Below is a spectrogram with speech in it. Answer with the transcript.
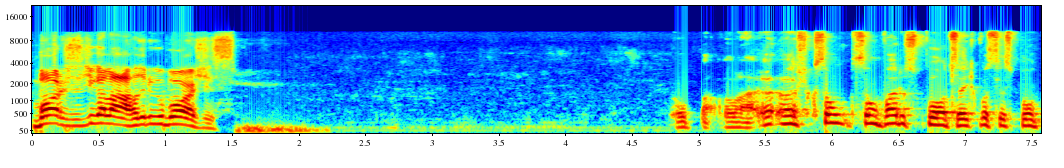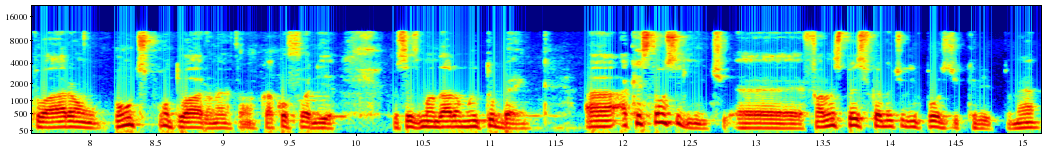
Borges, diga lá, Rodrigo Borges. Opa, vamos lá. Eu acho que são, são vários pontos aí que vocês pontuaram, pontos pontuaram, né? Então, cacofonia. Vocês mandaram muito bem. A questão é a seguinte, é, falando especificamente do imposto de cripto, né?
